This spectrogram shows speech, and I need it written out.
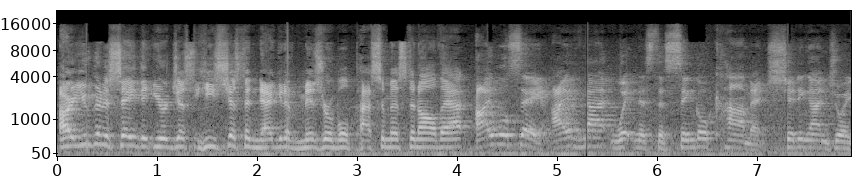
Are you going to say that you're just he's just a negative, miserable pessimist and all that? I will say, I have not witnessed a single comment shitting on Joy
